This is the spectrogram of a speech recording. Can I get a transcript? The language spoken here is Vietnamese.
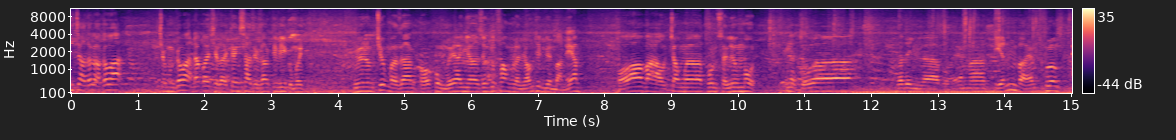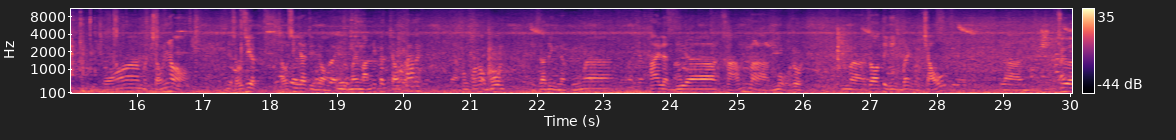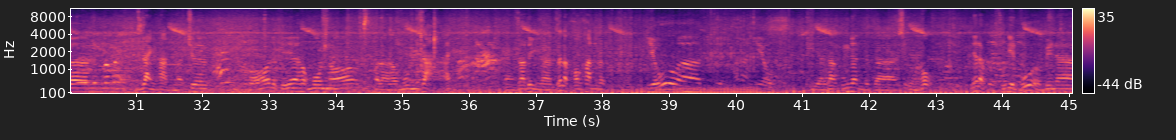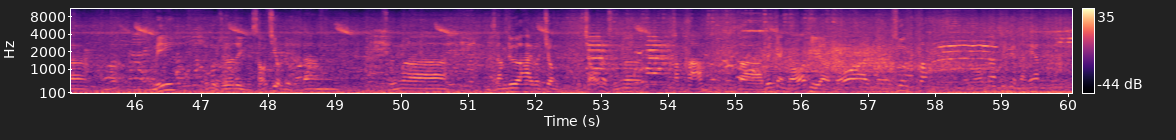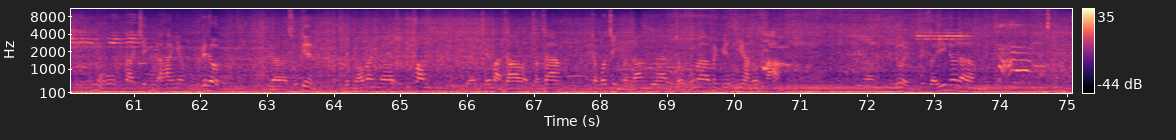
Xin chào tất cả các bạn. Chào mừng các bạn đã quay trở lại kênh Sa Trường Giang TV của mình. Nguyên hôm trước mà Giang có cùng với anh ờ, Dương Tú Phong là nhóm thiên miền bản em, Có vào trong ờ, thôn Sài Lương 1 Tức là chỗ ờ, gia đình là của em Tiến và em Phương. Có một cháu nhỏ Cháu Diệp, Cháu sinh ra từ nhỏ không được may mắn như các cháu khác ấy, là Không có hậu môn. Thì Gia đình là cũng hai lần đi khám mà mổ rồi. Nhưng mà do tình hình bệnh của cháu là chưa lành hẳn và chưa có được cái hậu môn nó gọi là hậu môn giả ấy. Ờ, gia đình là rất là khó khăn và thiếu uh, ờ, tiền khá là nhiều. Thì uh, cũng nhận được uh, sự ủng hộ nhất là của chú Điền Vũ ở bên uh, Mỹ. Cũng gửi cho gia đình là 6 triệu để đang xuống uh, đang đưa hai vợ chồng cháu là xuống uh, thăm khám. Và bên cạnh đó thì uh, có anh uh, Dương Phong sinh viên là em. Cũng ủng hộ tài chính là hai anh em cùng kết hợp. Thì, uh, số tiền bên nhóm anh uh, Dương Kim Phong thì anh sẽ bàn giao cho Giang. Trong quá trình bàn giao đưa hai vợ chồng cũng uh, à, bệnh viện đi Hà Nội khám thì uh, đợi cái giấy nữa là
